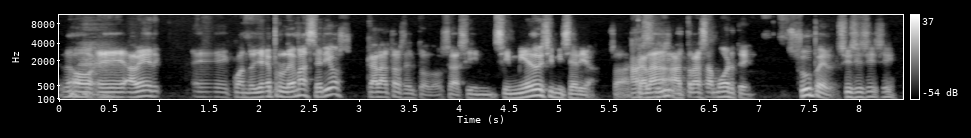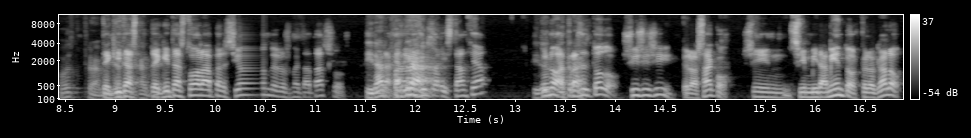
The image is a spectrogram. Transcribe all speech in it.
No, eh, a ver, eh, cuando ya hay problemas serios, cala atrás del todo. O sea, sin, sin miedo y sin miseria. O sea, Ah, cala ¿sí? atrás a muerte. Súper, sí, sí, sí, sí. Ostras, Te mira, quitas, fíjate. te quitas toda la presión de los metatarsos. Tirar la para gente atrás. ultradistancia, Tiras Y no, atrás del todo. Sí, sí, sí, pero a saco, sin, sin miramientos. Pero claro,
